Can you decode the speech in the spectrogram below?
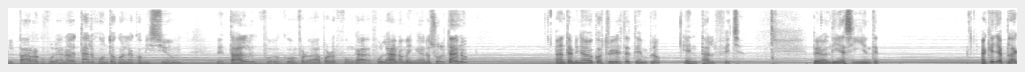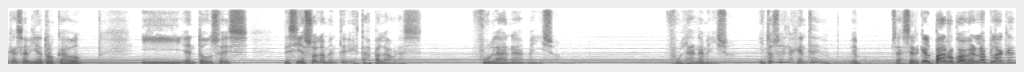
El párroco fulano de tal, junto con la comisión de tal, conformada por fulano, mengano, sultano, han terminado de construir este templo en tal fecha. Pero al día siguiente, aquella placa se había trocado y entonces decía solamente estas palabras, fulana me hizo. Fulana me hizo. Entonces la gente em, Se acerca el párroco a ver la placa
